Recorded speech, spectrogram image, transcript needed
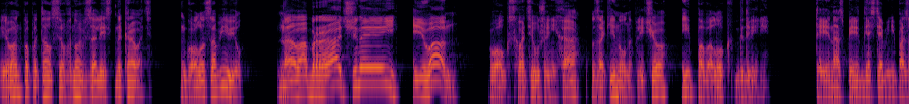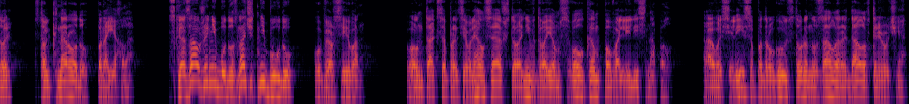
Иван попытался вновь залезть на кровать. Голос объявил. «Новобрачный Иван!» Волк схватил жениха, закинул на плечо и поволок к двери. «Ты нас перед гостями не позорь, столько народу понаехало». «Сказал же не буду, значит не буду», — уперся Иван. Он так сопротивлялся, что они вдвоем с волком повалились на пол. А Василиса по другую сторону зала рыдала в три ручья.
